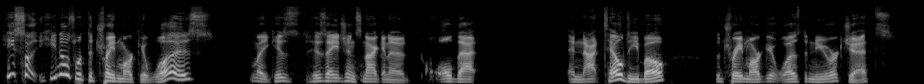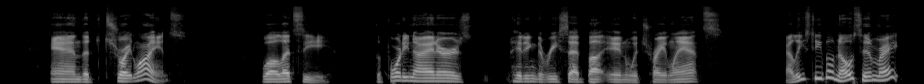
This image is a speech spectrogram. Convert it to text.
he saw he knows what the trade market was. Like his his agent's not gonna hold that and not tell Deebo the trade market was the New York Jets and the Detroit Lions. Well, let's see. The 49ers hitting the reset button with Trey Lance. At least Deebo knows him, right?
